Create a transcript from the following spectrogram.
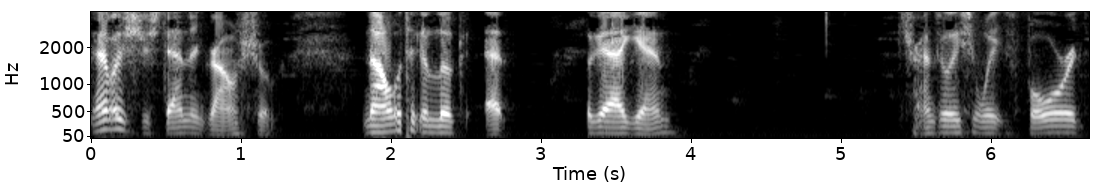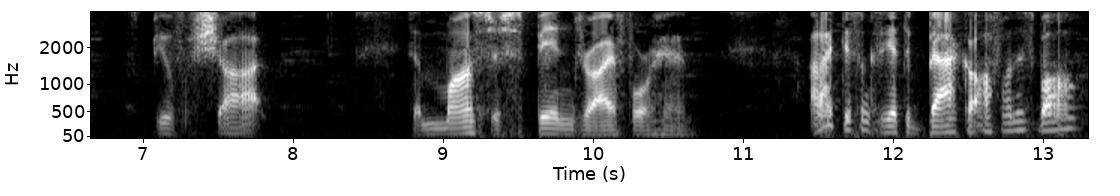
That was your standard ground stroke. Now we'll take a look at look at again. Translation weight forward. It's a beautiful shot. It's a monster spin drive forehand. I like this one because you have to back off on this ball.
